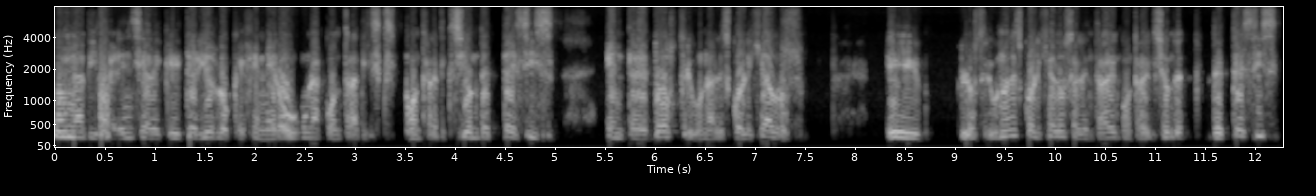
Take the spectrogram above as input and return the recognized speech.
una diferencia de criterios, lo que generó una contradicción de tesis entre dos tribunales colegiados. Y los tribunales colegiados al entrar en contradicción de, tesis,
